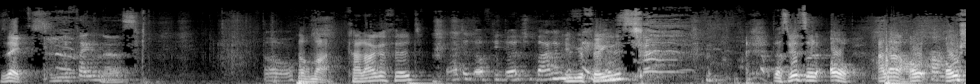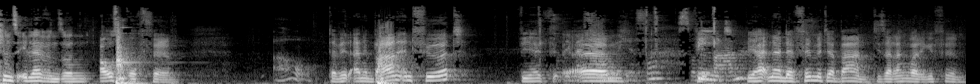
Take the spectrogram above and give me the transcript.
6. Im Gefängnis. Oh. Nochmal. Karl Lagerfeld Wartet auf die Deutsche Bahn im, im Gefängnis. Das wird so, oh, aller o Oceans 11, so ein Ausbruchfilm. Oh. Da wird eine Bahn entführt. Wie, halt, So wie ähm. So Speed. wie halt, nein, der Film mit der Bahn, dieser langweilige Film.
